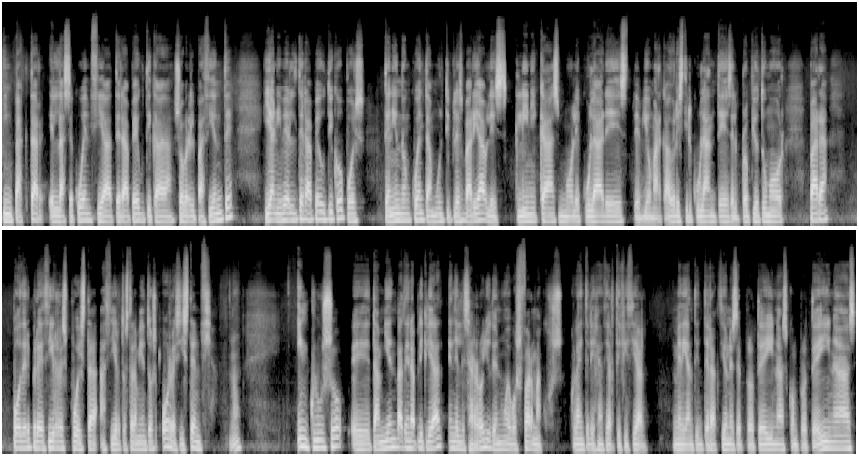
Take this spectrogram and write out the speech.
impactar en la secuencia terapéutica sobre el paciente y a nivel terapéutico, pues teniendo en cuenta múltiples variables clínicas, moleculares, de biomarcadores circulantes del propio tumor, para poder predecir respuesta a ciertos tratamientos o resistencia. ¿no? Incluso eh, también va a tener aplicabilidad en el desarrollo de nuevos fármacos con la inteligencia artificial, mediante interacciones de proteínas con proteínas,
